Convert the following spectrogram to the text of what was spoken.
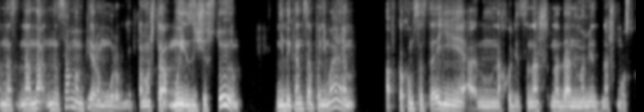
на, на, на самом первом уровне, потому что мы зачастую не до конца понимаем, а в каком состоянии а, находится наш, на данный момент наш мозг.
